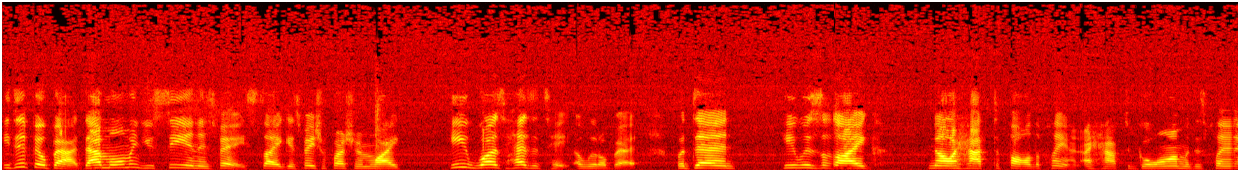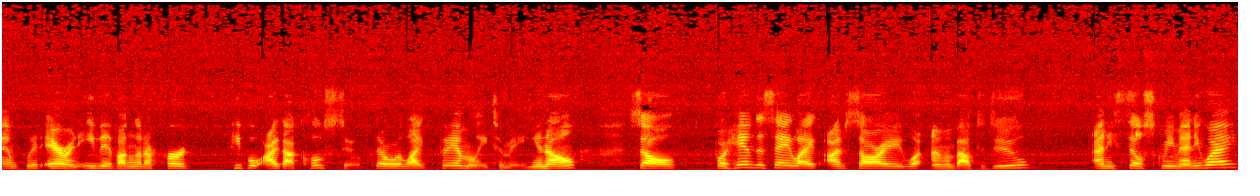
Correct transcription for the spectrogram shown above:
he did feel bad. That moment you see in his face, like his facial expression, like he was hesitate a little bit, but then he was like, "No, I have to follow the plan. I have to go on with this plan with Eren, even if I'm gonna hurt people I got close to. They were like family to me, you know. So for him to say like, "I'm sorry, what I'm about to do," and he still scream anyway,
